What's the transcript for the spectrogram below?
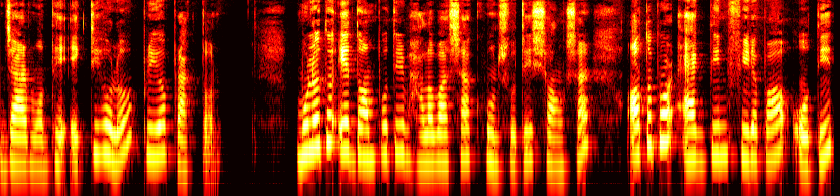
যার মধ্যে একটি হলো প্রিয় প্রাক্তন। মূলত এ দম্পতির ভালোবাসা খুনসুটির সংসার, অতপর একদিন ফিরে পাওয়া অতীত,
